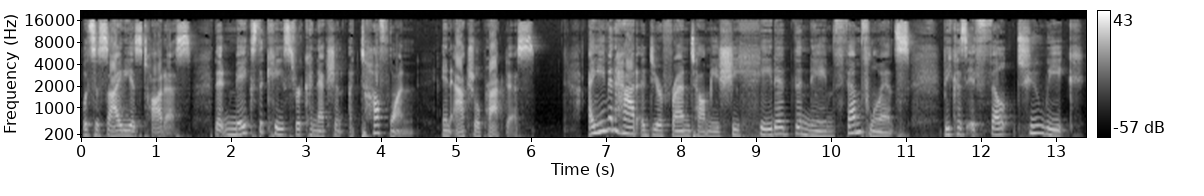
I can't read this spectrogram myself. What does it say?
what society has taught us, that makes the case for connection a tough one in actual practice. I even had a dear friend tell me she hated the name Femmefluence because it felt too weak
